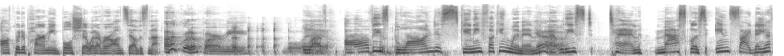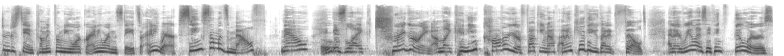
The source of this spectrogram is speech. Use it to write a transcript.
Acqua di Parma bullshit, whatever, on sale, this and that. Acqua di Parma. Love all these blonde, skinny fucking women, Yeah. at least 10, maskless inside. Now, you have to understand, coming from New York or anywhere in the States or anywhere, seeing someone's mouth now Ooh. is like triggering. I'm like, can you cover your fucking mouth? I don't care that you got it filled. And I realize they think fillers,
